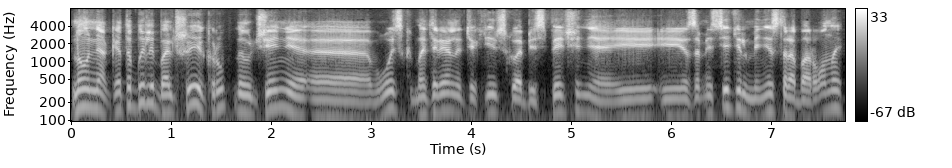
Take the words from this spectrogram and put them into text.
Ну, это были большие, крупные учения э, войск материально-технического обеспечения. И, и заместитель министра обороны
